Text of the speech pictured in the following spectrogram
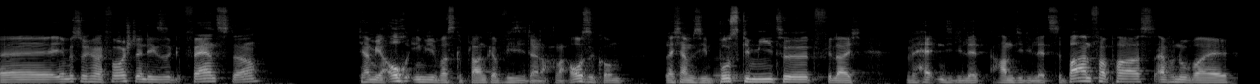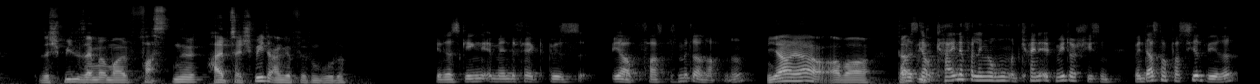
äh, ihr müsst euch halt vorstellen, diese Fans da, die haben ja auch irgendwie was geplant gehabt, wie sie danach nach Hause kommen. Vielleicht haben sie einen Bus mhm. gemietet, vielleicht hätten die die, haben die die letzte Bahn verpasst, einfach nur weil das Spiel, sagen wir mal, fast eine Halbzeit später angepfiffen wurde. Ja, das ging im Endeffekt bis, ja, fast bis Mitternacht, ne? Ja, ja, aber. Und es gab keine Verlängerung und keine Elfmeterschießen. Wenn das noch passiert wäre,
